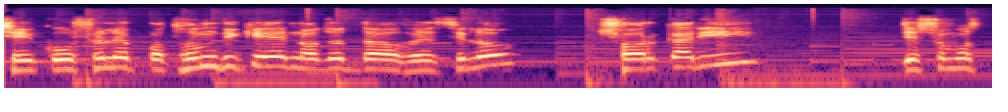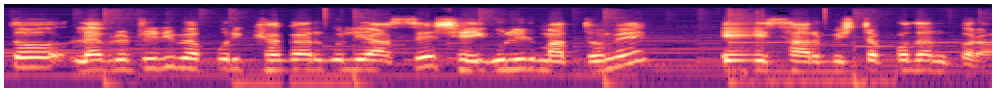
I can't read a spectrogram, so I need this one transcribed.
সেই কৌশলে প্রথম দিকে নজর দেওয়া হয়েছিল সরকারি যে সমস্ত ল্যাবরেটরি বা পরীক্ষাগারগুলি আছে, সেইগুলির মাধ্যমে এই সার্ভিসটা প্রদান করা।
